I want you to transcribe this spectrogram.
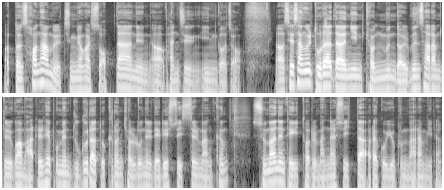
어떤 선함을 증명할 수 없다는 어, 반증인 거죠. 어, 세상을 돌아다닌 견문 넓은 사람들과 말을 해보면 누구라도 그런 결론을 내릴 수 있을 만큼 수많은 데이터를 만날 수 있다라고 욥은 말합니다.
